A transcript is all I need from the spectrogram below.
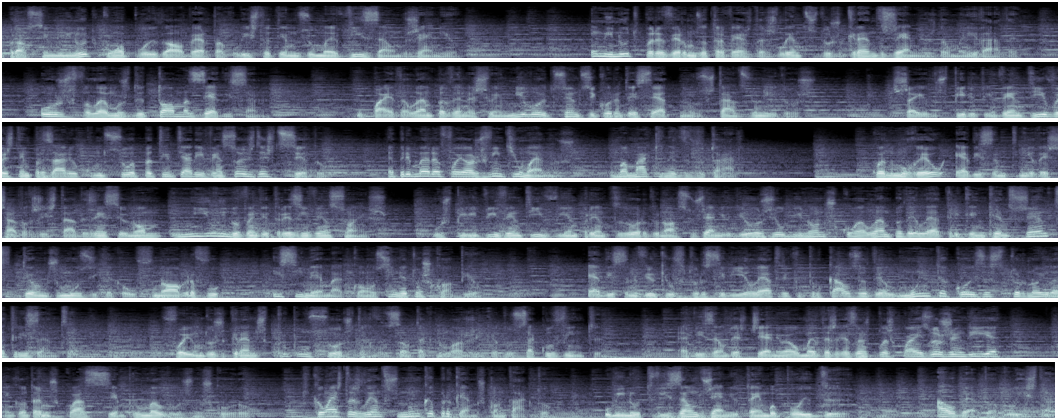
próximo minuto, com o apoio da Alberto Oculista, temos uma visão de gênio. Um minuto para vermos através das lentes dos grandes gênios da humanidade. Hoje falamos de Thomas Edison. O pai da lâmpada nasceu em 1847 nos Estados Unidos. Cheio de espírito inventivo, este empresário começou a patentear invenções desde cedo. A primeira foi aos 21 anos, uma máquina de votar. Quando morreu, Edison tinha deixado registadas em seu nome 1093 invenções. O espírito inventivo e empreendedor do nosso gênio de hoje iluminou-nos com a lâmpada elétrica incandescente, deu-nos música com o fonógrafo e cinema com o cinetoscópio. Edison viu que o futuro seria elétrico e por causa dele muita coisa se tornou eletrizante. Foi um dos grandes propulsores da revolução tecnológica do século XX. A visão deste gênio é uma das razões pelas quais hoje em dia encontramos quase sempre uma luz no escuro. Que com estas lentes nunca percamos contacto. O Minuto Visão do Gênio tem o apoio de Alberto Oculista.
